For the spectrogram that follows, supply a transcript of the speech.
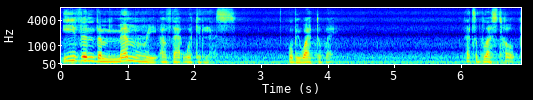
even the memory of that wickedness will be wiped away. That's a blessed hope.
